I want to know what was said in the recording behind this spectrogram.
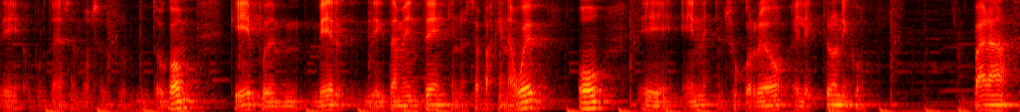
de oportunidadesenbolsa.com que pueden ver directamente en nuestra página web o eh, en, su correo electrónico. Para,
